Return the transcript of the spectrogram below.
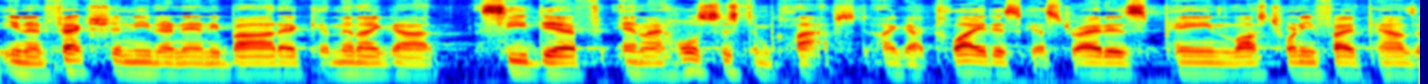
you know, infection, needed an antibiotic, and then I got C. diff, and my whole system collapsed. I got colitis, gastritis, pain, lost 25 pounds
